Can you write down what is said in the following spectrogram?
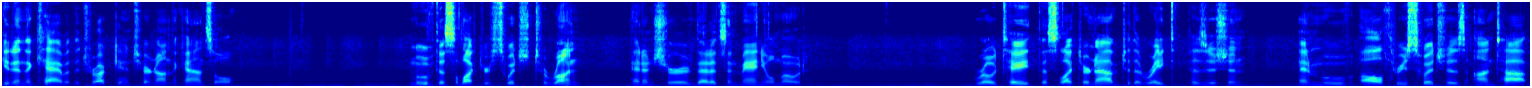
Get in the cab of the truck and turn on the console. Move the selector switch to run and ensure that it's in manual mode. Rotate the selector knob to the rate position and move all three switches on top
